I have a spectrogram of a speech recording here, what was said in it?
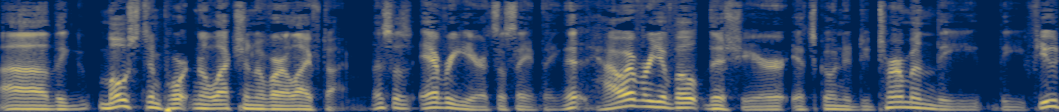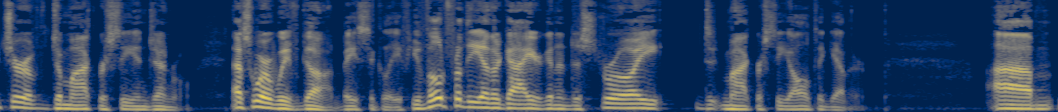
uh, the most important election of our lifetime. This is every year. It's the same thing. However you vote this year, it's going to determine the the future of democracy in general. That's where we've gone. Basically, if you vote for the other guy, you're going to destroy democracy altogether. Um,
